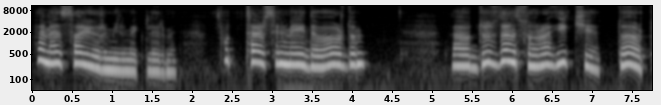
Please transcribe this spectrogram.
Hemen sayıyorum ilmeklerimi. Bu ters ilmeği de ördüm. Ee, düzden sonra 2 4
